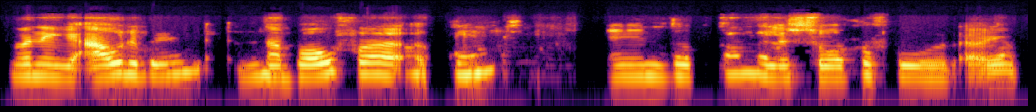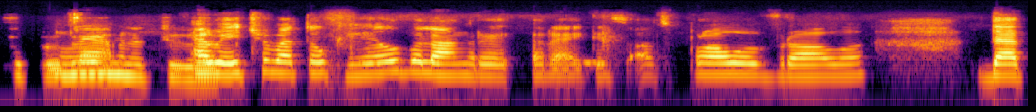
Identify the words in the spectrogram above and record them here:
wanneer je ouder bent, naar boven komt. En dat kan wel eens zorgen voor, ja, voor problemen natuurlijk. En weet je wat ook heel belangrijk is als vrouwen, vrouwen, dat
